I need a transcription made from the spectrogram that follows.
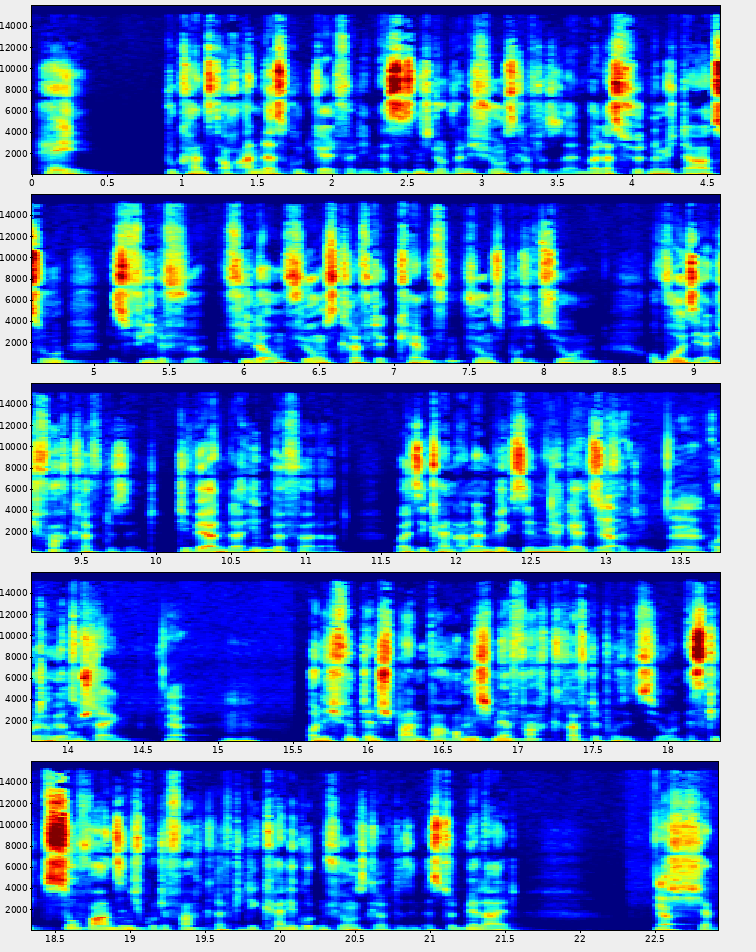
hey, du kannst auch anders gut Geld verdienen. Es ist nicht notwendig, Führungskräfte zu sein, weil das führt nämlich dazu, dass viele, viele um Führungskräfte kämpfen, Führungspositionen, obwohl sie eigentlich Fachkräfte sind. Die werden dahin befördert, weil sie keinen anderen Weg sehen, mehr Geld ja. zu verdienen ja, ja, oder höher Punkt. zu steigen. Mhm. Und ich finde den spannend. Warum nicht mehr Fachkräftepositionen? Es gibt so wahnsinnig gute Fachkräfte, die keine guten Führungskräfte sind. Es tut mir leid. Ich habe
